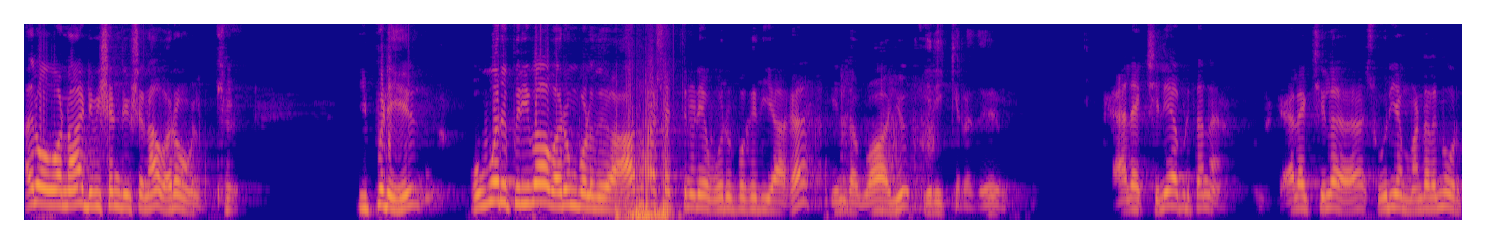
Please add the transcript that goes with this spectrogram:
அதில் ஒவ்வொன்றா டிவிஷன் டிவிஷனாக வரும் உங்களுக்கு. இப்படி ஒவ்வொரு பிரிவாக வரும் பொழுது ஆகாசத்தினுடைய ஒரு பகுதியாக இந்த வாயு இருக்கிறது. கேலக்சிலே அப்படித்தானே? அந்த கேலக்சியில் சூரிய மண்டலமே ஒரு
